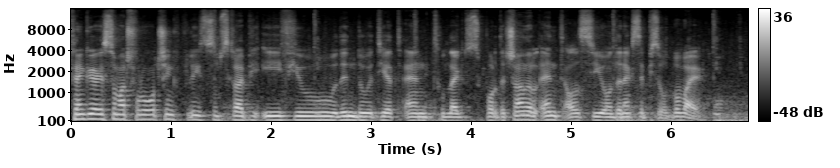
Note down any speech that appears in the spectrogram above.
Thank you guys so much for watching, please subscribe if you didn't do it yet and would like to support the channel and I'll see you on the next episode, bye bye.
